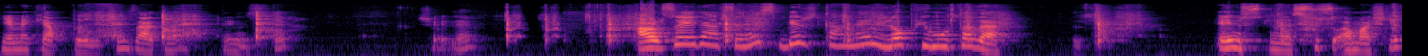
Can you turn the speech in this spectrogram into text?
yemek yaptığım için zaten temizdi. Şöyle. Arzu ederseniz bir tane lop yumurta da en üstüne süs amaçlı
